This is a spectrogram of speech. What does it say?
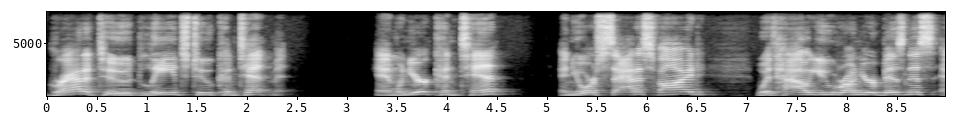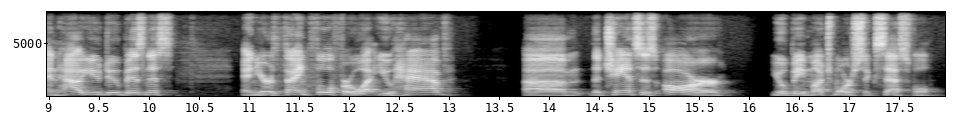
gratitude leads to contentment. And when you're content and you're satisfied with how you run your business and how you do business, and you're thankful for what you have, um, the chances are you'll be much more successful.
